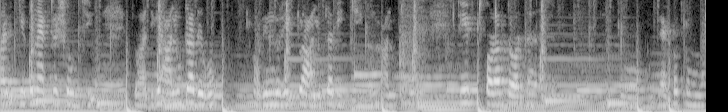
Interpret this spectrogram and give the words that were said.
আর যে কোনো একটা সবজি। তো আজকে আলুটা দেবো, কদিন ধরে একটু আলুটা দিচ্ছি কারণ আলুটা টেস্ট করার দরকার আছে। তো দেখো তোমরা।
